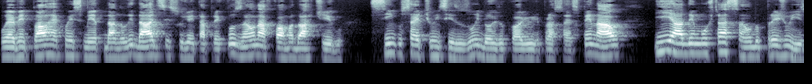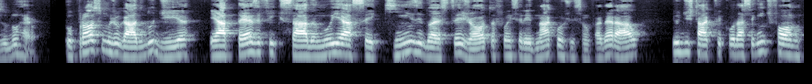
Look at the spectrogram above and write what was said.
O eventual reconhecimento da nulidade se sujeita à preclusão na forma do artigo 571, incisos 1 e 2 do Código de Processo Penal e à demonstração do prejuízo do réu. O próximo julgado do dia é a tese fixada no IAC 15 do STJ, foi inserido na Constituição Federal, e o destaque ficou da seguinte forma:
